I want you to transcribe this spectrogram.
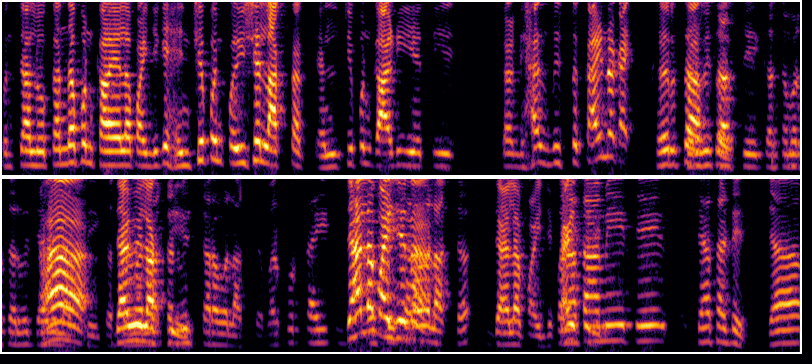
पण त्या लोकांना पण कळायला पाहिजे की ह्यांचे पण पैसे लागतात. ह्यांची पण गाडी येते. का गॅस बीसचं काय ना काय खर्च सर्व्हिस असतं. असते कस्टमर सर्व्हिस हा, द्यावी लागते. कन्व्हिन्स करावं लागतं. भरपूर काही द्यायला पाहिजे करावं ना लागतं. द्यायला पाहिजे पण आता. आम्ही ते त्यासाठीच ज्या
